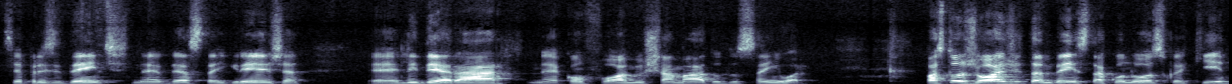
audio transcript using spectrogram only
ser presidente né, desta igreja, é, liderar né, conforme o chamado do Senhor. Pastor Jorge também está conosco aqui.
